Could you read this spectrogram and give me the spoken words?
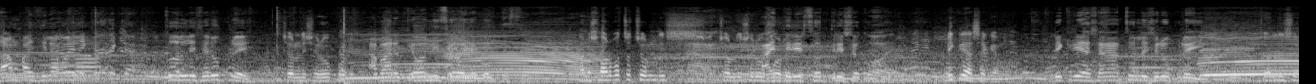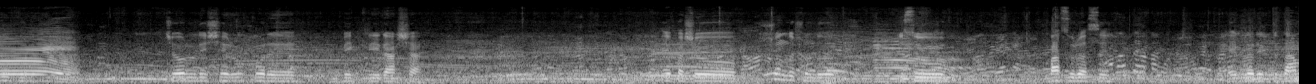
দাম পাইছিলাম হলো চল্লিশের উপরে। চল্লিশের উপরে। আবার কেউ নিচে ওই বলতেছে। মানে সর্বোচ্চ চল্লিশ চল্লিশের উপরে। পঁয়ত্রিশ ছত্রিশও কয়? বিক্রি আসা কেমন? বিক্রি আসা চল্লিশের উপরেই। চল্লিশের উপরে। চল্লিশের উপরে বিক্রির আশা। এ পাশেও সুন্দর সুন্দর কিছু বাছুর আছে। এগুলোর একটু দাম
